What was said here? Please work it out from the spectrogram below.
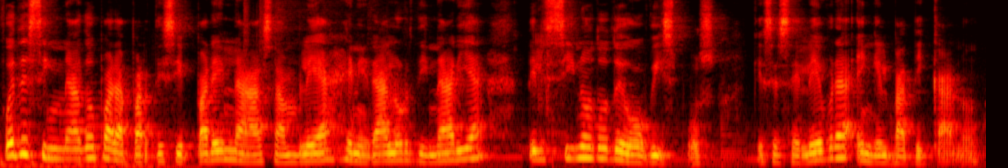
fue designado para participar en la Asamblea General Ordinaria del Sínodo de Obispos, que se celebra en el Vaticano,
